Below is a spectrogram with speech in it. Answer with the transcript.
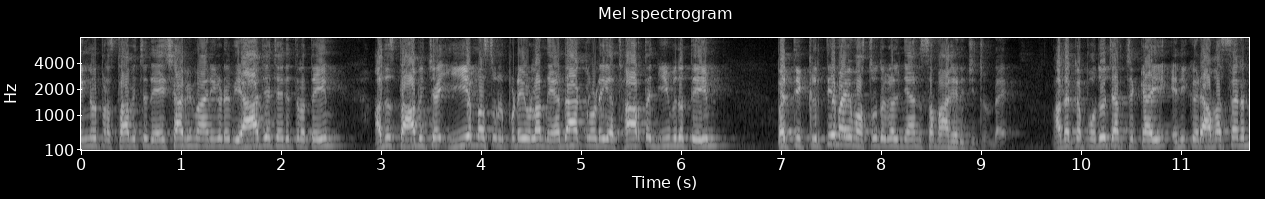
നിങ്ങൾ പ്രസ്താവിച്ച ദേശാഭിമാനിയുടെ വ്യാജ ചരിത്രത്തെയും അത് സ്ഥാപിച്ച ഇ എം എസ് ഉൾപ്പെടെയുള്ള നേതാക്കളുടെ യഥാർത്ഥ ജീവിതത്തെയും പറ്റി കൃത്യമായ വസ്തുതകൾ ഞാൻ സമാഹരിച്ചിട്ടുണ്ട്. അതൊക്കെ പൊതു ചർച്ചയ്ക്കായി എനിക്കൊരു അവസരം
